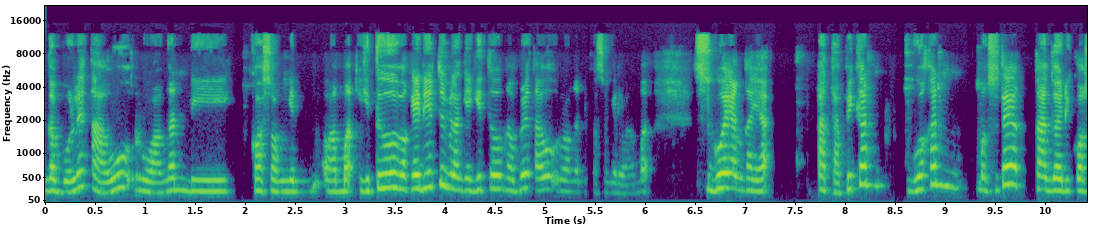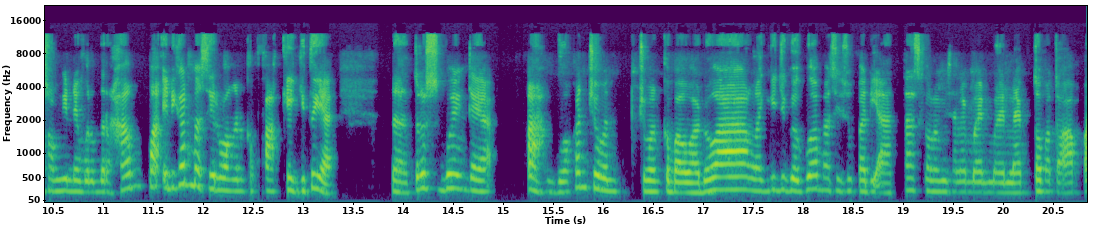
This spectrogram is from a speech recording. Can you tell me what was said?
nggak boleh tahu ruangan dikosongin lama gitu. Makanya dia tuh bilang kayak gitu nggak boleh tahu ruangan dikosongin lama. Terus gue yang kayak ah tapi kan gue kan maksudnya kagak dikosongin yang bener-bener hampa ini kan masih ruangan kepake gitu ya. Nah terus gue yang kayak ah gue kan cuman cuman ke bawah doang. Lagi juga gue masih suka di atas kalau misalnya main-main laptop atau apa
